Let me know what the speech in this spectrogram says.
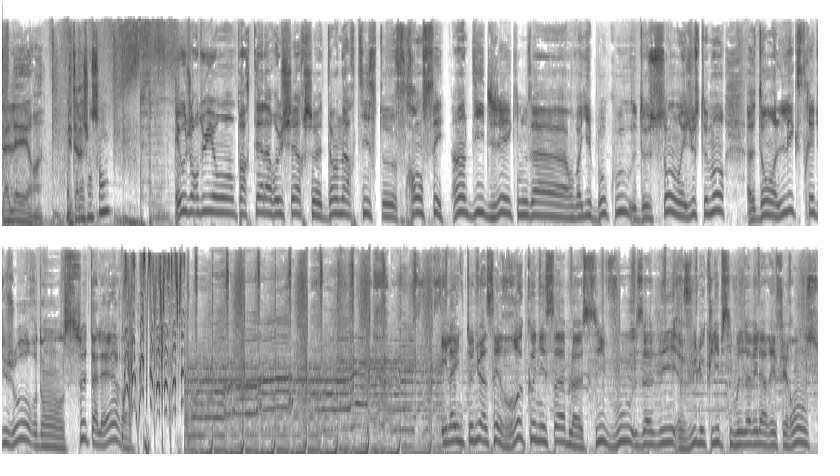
Thaler. Mais t'as la chanson Et aujourd'hui, on partait à la recherche d'un artiste français, un DJ qui nous a envoyé beaucoup de sons. Et justement, dans l'extrait du jour, dans ce Thaler. Il a une tenue assez reconnaissable. Si vous avez vu le clip, si vous avez la référence,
